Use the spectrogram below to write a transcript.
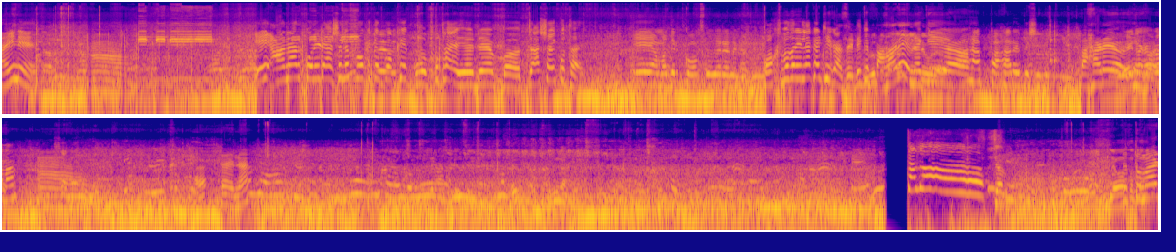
নাইনে? এই আনার কলিটা আসলে প্রকৃতপক্ষে কোথায়? এটা চাষ হয় কোথায়? এই আমাদের কক্সবাজার এলাকাতে কক্সবাজার এলাকায় ঠিক আছে এটা কি পাহাড়ে নাকি হ্যাঁ পাহাড়ে বেশি। পাহাড়ে হয়? তাই না? তোমার-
